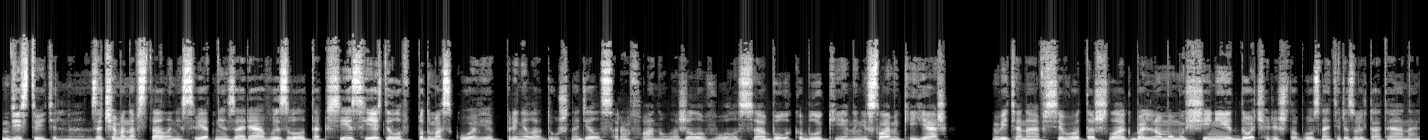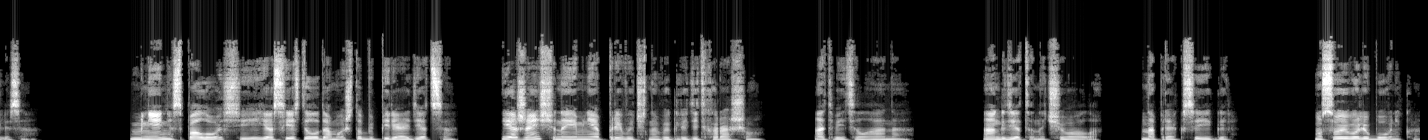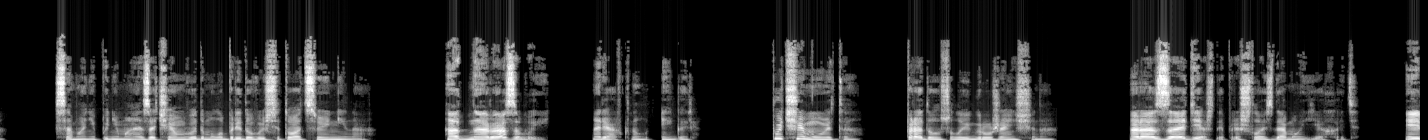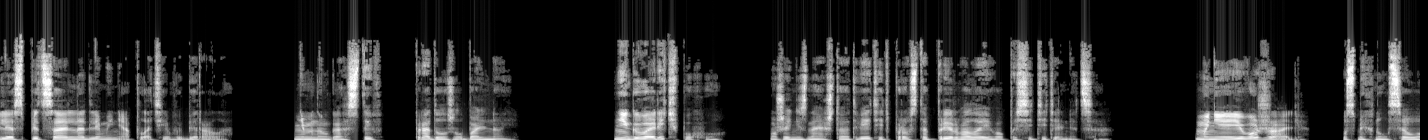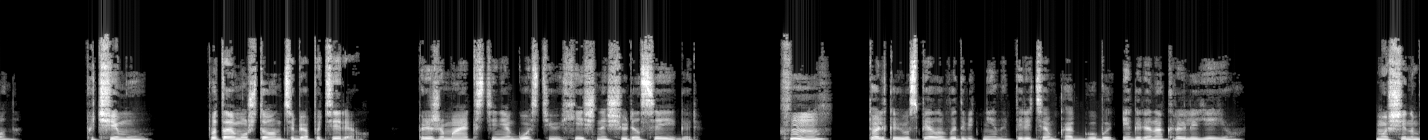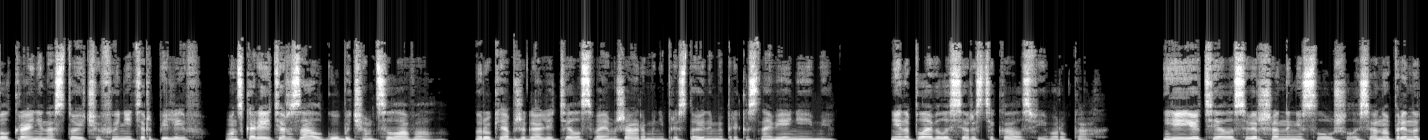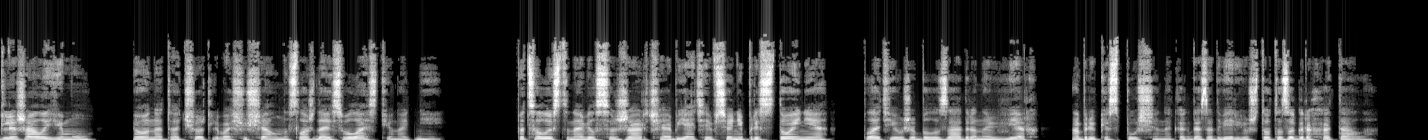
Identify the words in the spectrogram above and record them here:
Действительно, зачем она встала ни свет ни заря, вызвала такси, съездила в Подмосковье, приняла душ, надела сарафан, уложила волосы, обула каблуки, нанесла макияж, ведь она всего-то шла к больному мужчине и дочери, чтобы узнать результаты анализа. Мне не спалось, и я съездила домой, чтобы переодеться. Я женщина, и мне привычно выглядеть хорошо, — ответила она. «А где ты ночевала?» Напрягся Игорь. У своего любовника? Сама не понимая, зачем выдумала бредовую ситуацию Нина. «Одноразовый?» — рявкнул Игорь. «Почему это?» — продолжила игру женщина. «Раз за одеждой пришлось домой ехать. Или специально для меня платье выбирала». Немного остыв, продолжил больной. «Не говори чепуху». Уже не зная, что ответить, просто прервала его посетительница. «Мне его жаль», — усмехнулся он. «Почему?» «Потому что он тебя потерял». Прижимая к стене гостью, хищно щурился Игорь. «Хм», — только и успела выдавить Нина перед тем, как губы Игоря накрыли ее. Мужчина был крайне настойчив и нетерпелив. Он скорее терзал губы, чем целовал. Руки обжигали тело своим жаром и непристойными прикосновениями. Нина плавилась и растекалась в его руках. Ее тело совершенно не слушалось, оно принадлежало ему, и он это отчетливо ощущал, наслаждаясь властью над ней. Поцелуй становился жарче, объятия все непристойнее, платье уже было задрано вверх, а брюки спущены, когда за дверью что-то загрохотало.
